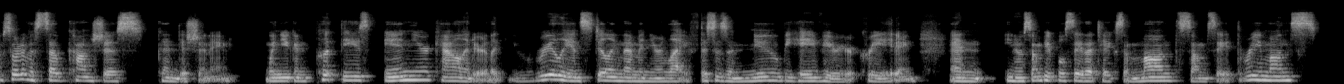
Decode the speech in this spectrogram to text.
sort of a subconscious conditioning when you can put these in your calendar, like you're really instilling them in your life. This is a new behavior you're creating. And, you know, some people say that takes a month, some say three months.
